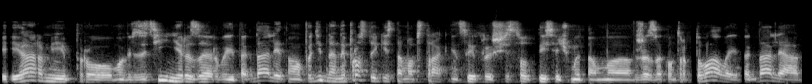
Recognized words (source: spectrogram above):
і армії, про мобілізаційні резерви і так далі. тому подібне. Не просто якісь там абстрактні цифри 600 тисяч ми там е, вже законтрактували і так далі. А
